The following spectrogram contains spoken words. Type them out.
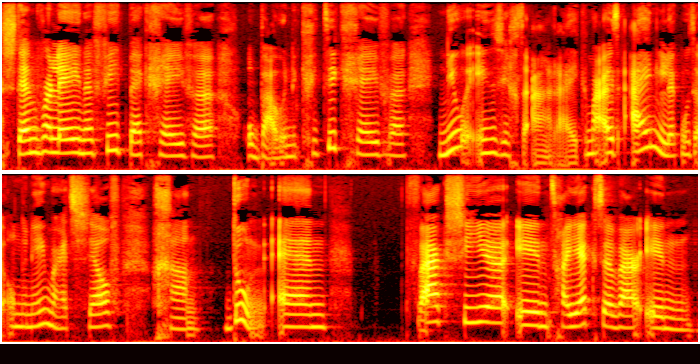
stem verlenen, feedback geven, opbouwende kritiek geven, nieuwe inzichten aanreiken. Maar uiteindelijk moet de ondernemer het zelf gaan doen. En vaak zie je in trajecten waarin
